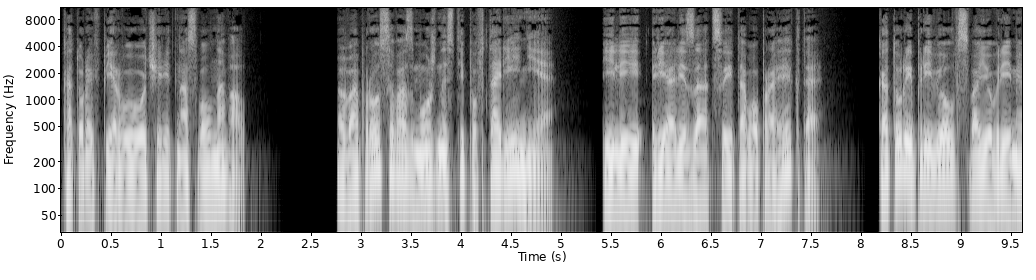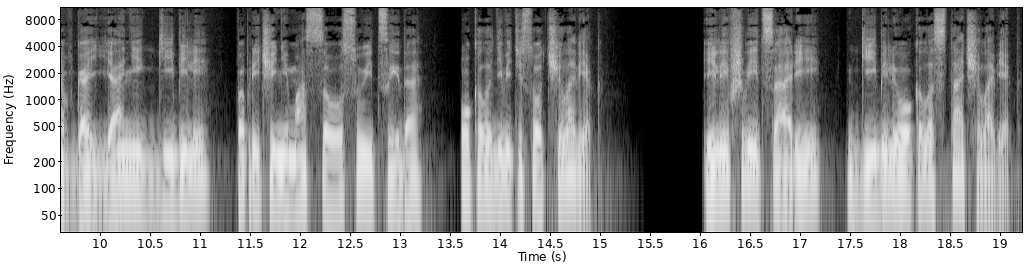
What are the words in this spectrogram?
который в первую очередь нас волновал. Вопрос о возможности повторения или реализации того проекта, который привел в свое время в Гайяне к гибели по причине массового суицида около 900 человек, или в Швейцарии к гибели около 100 человек.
